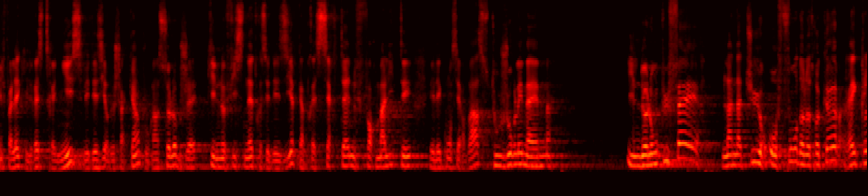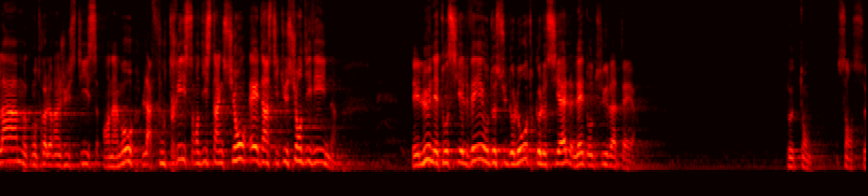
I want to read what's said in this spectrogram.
il fallait qu'ils restreignissent les désirs de chacun pour un seul objet, qu'ils ne fissent naître ces désirs qu'après certaines formalités et les conservassent toujours les mêmes. Ils ne l'ont pu faire. La nature, au fond de notre cœur, réclame contre leur injustice, en un mot, la fouterie sans distinction et d'institution divine. Et l'une est aussi élevée au-dessus de l'autre que le ciel l'est au-dessus de la terre. Peut-on, sans se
